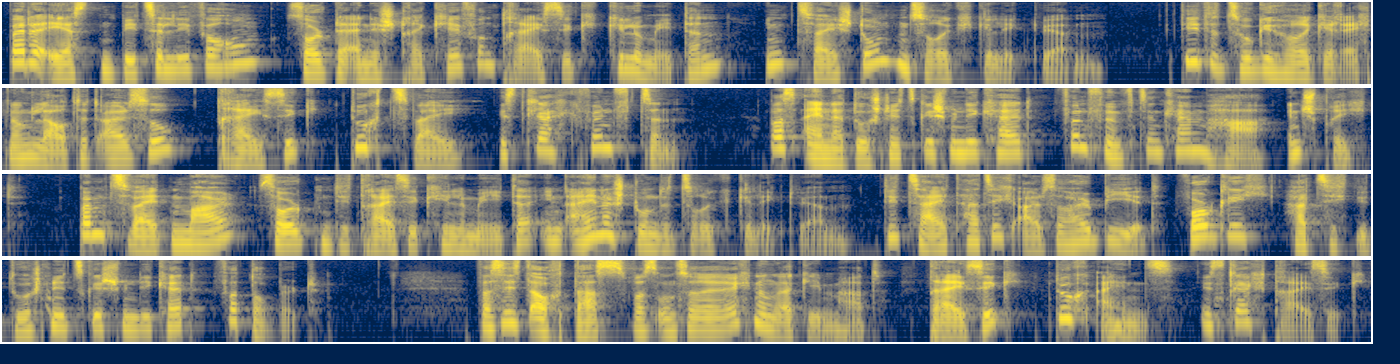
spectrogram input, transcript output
Bei der ersten Pizzalieferung sollte eine Strecke von 30 Kilometern in zwei Stunden zurückgelegt werden. Die dazugehörige Rechnung lautet also 30 durch 2 ist gleich 15, was einer Durchschnittsgeschwindigkeit von 15 km/h entspricht. Beim zweiten Mal sollten die 30 Kilometer in einer Stunde zurückgelegt werden. Die Zeit hat sich also halbiert. Folglich hat sich die Durchschnittsgeschwindigkeit verdoppelt. Das ist auch das, was unsere Rechnung ergeben hat. 30 durch 1 ist gleich 30.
